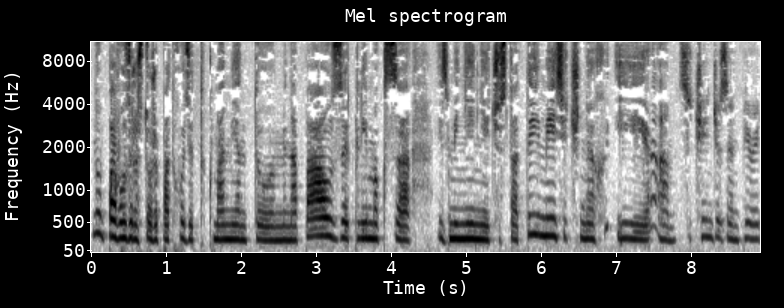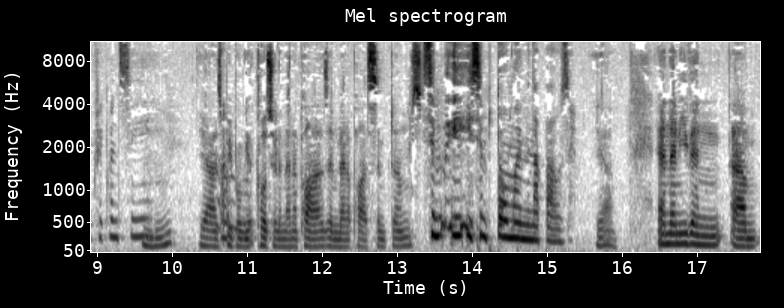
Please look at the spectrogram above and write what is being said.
ну, по возрасту уже подходят к моменту менопаузы, климакса, изменения частоты месячных и а, so changes in period frequency Yeah, as people get closer to menopause and menopause symptoms. сим- и, и симптомы менопаузы. Yeah. And then even um,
